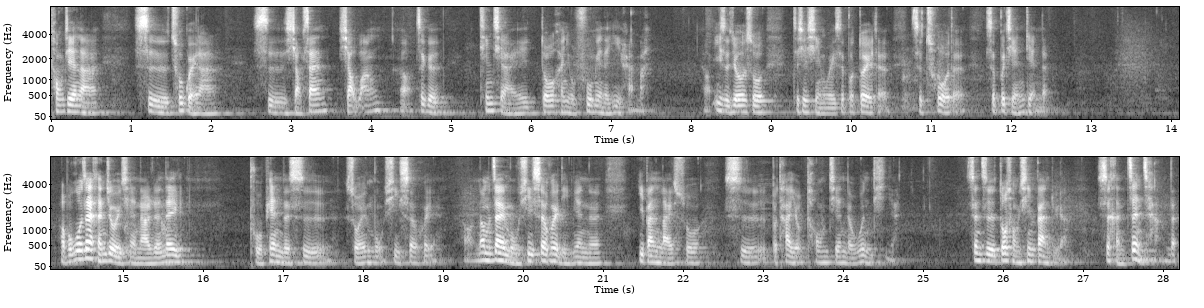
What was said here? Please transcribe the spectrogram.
通奸啦，是出轨啦，是小三、小王啊，这个听起来都很有负面的意涵嘛，啊，意思就是说这些行为是不对的，是错的，是不检点的，啊，不过在很久以前呢，人类普遍的是所谓母系社会，啊，那么在母系社会里面呢，一般来说是不太有通奸的问题啊。甚至多重性伴侣啊是很正常的。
